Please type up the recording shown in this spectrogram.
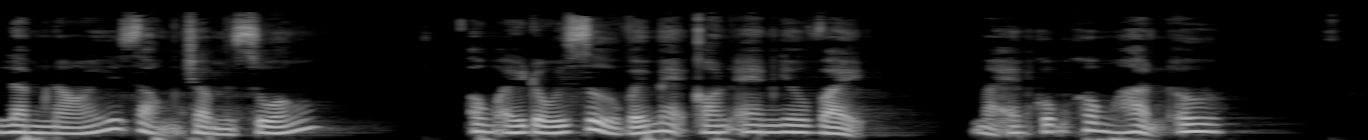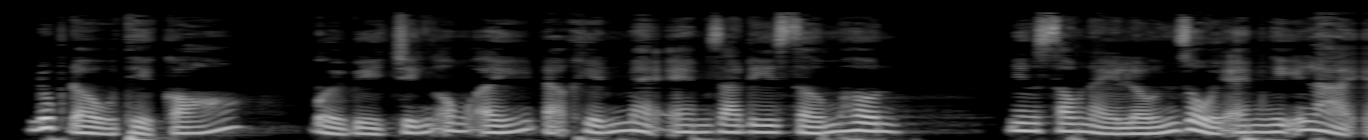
Lâm nói giọng trầm xuống Ông ấy đối xử với mẹ con em như vậy Mà em cũng không hận ư? Lúc đầu thì có, Bởi vì chính ông ấy đã khiến mẹ em ra đi sớm hơn. Nhưng sau này lớn rồi em nghĩ lại,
